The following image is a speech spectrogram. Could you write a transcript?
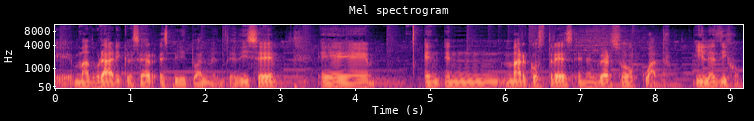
eh, madurar y crecer espiritualmente. Dice eh, en, Marcos 3, en el verso 4, y les dijo,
